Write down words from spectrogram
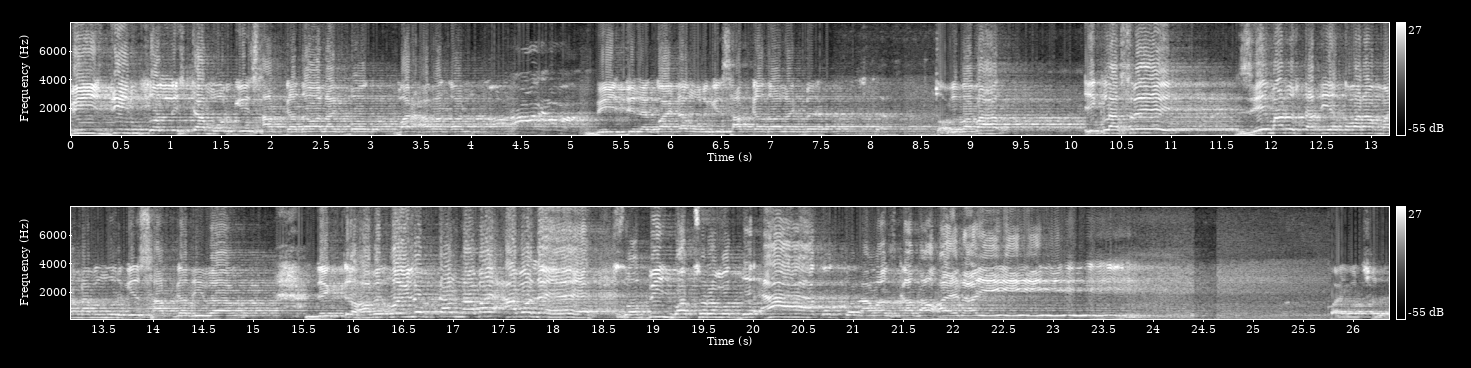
বিশ দিন চল্লিশটা মুরগি সাতগা দেওয়া লাগবে। মার হাবা কন। বিশ দিনে কয়টা মুরগি সাতগা দেওয়া লাগবে? তবে বাবা, এই ক্লাস রে যে মানুষটা দিয়ে তোমার আম্মার নামে মুরগি সাতগা দিবা দেখতে হবে ওই লোকটার নামায় আমলে। চব্বিশ বছরের মধ্যে এক অক্ট নামাজ কাজা হয় নাই। কয় বছরে?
